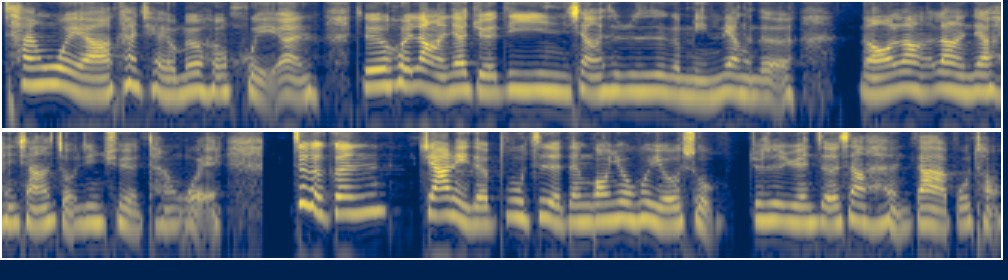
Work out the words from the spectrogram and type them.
摊位啊，看起来有没有很晦暗？就是会让人家觉得第一印象是不是这个明亮的？然后让让人家很想要走进去的摊位，这个跟家里的布置的灯光又会有所。就是原则上很大不同，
